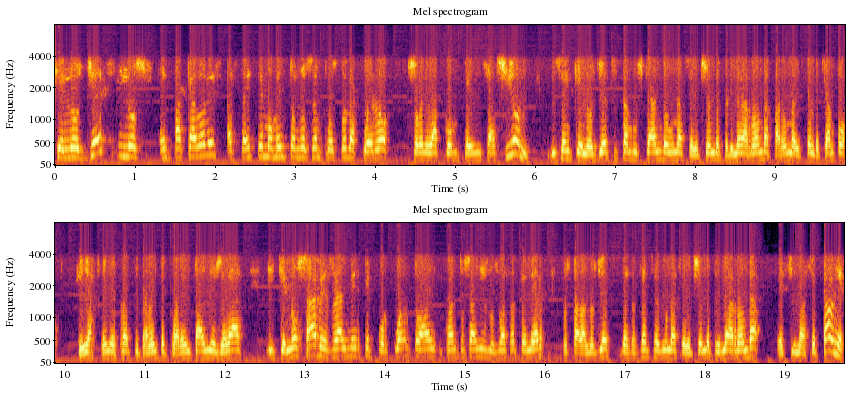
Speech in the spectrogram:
que los Jets y los empacadores hasta este momento no se han puesto de acuerdo sobre la compensación. Dicen que los Jets están buscando una selección de primera ronda para un mariscal de campo que ya tiene prácticamente 40 años de edad y que no sabes realmente por cuánto hay- cuántos años los vas a tener, pues para los Jets deshacerse de una selección de primera ronda es inaceptable.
